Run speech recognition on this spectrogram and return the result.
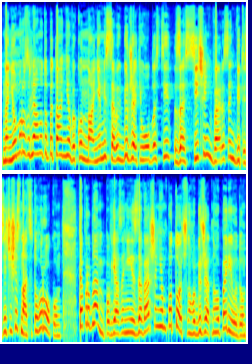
На ньому розглянуто питання виконання місцевих бюджетів області за січень-вересень 2016 року та проблеми пов'язані із завершенням поточного бюджетного періоду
